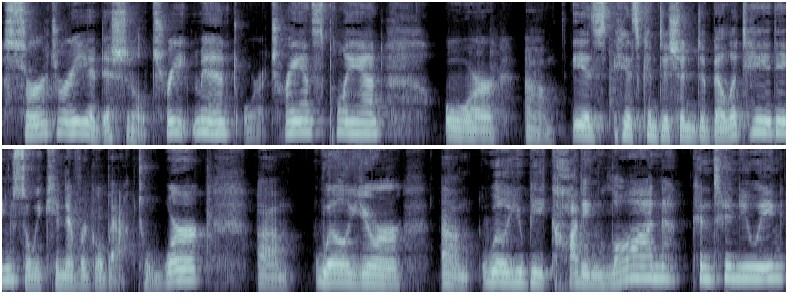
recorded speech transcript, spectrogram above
surgery, additional treatment, or a transplant? Or um, is his condition debilitating so he can never go back to work? Um, will your um, will you be cutting lawn continuing?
